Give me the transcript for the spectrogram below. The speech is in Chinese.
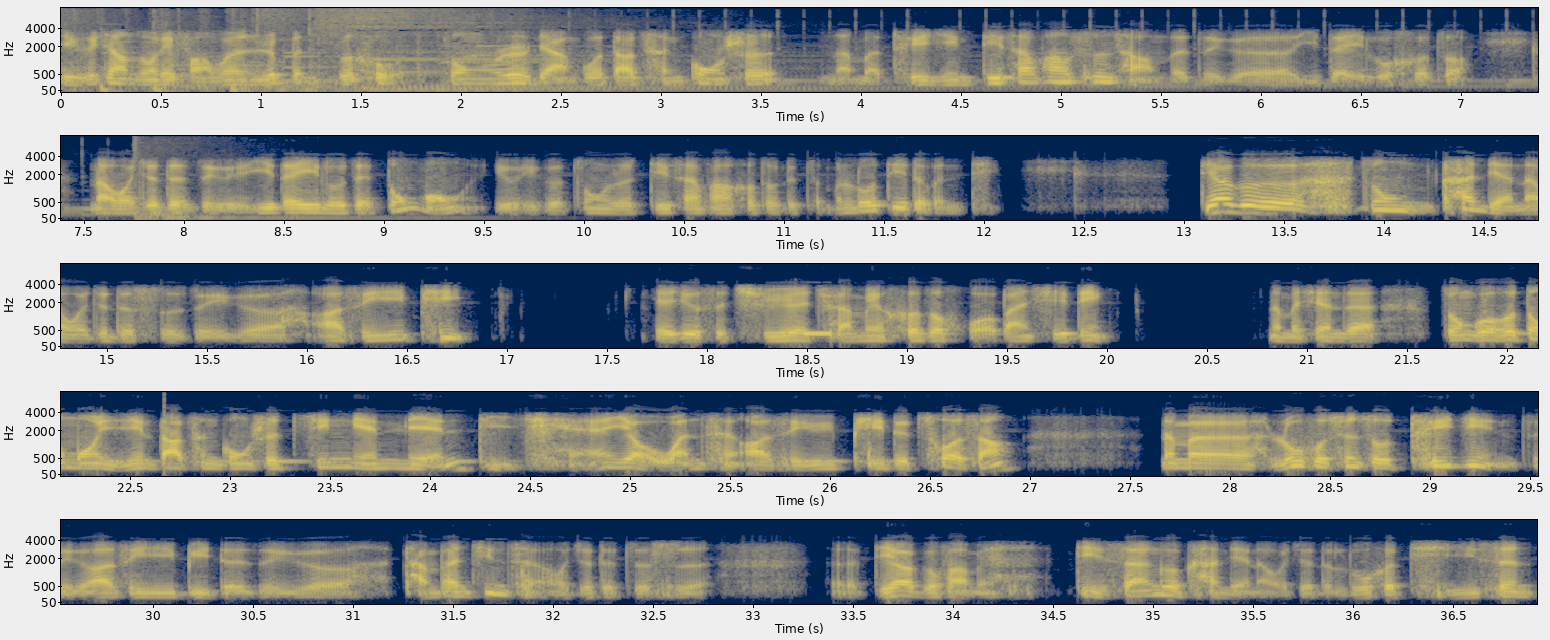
李克强总理访问日本之后，中日两国达成共识，那么推进第三方市场的这个“一带一路”合作。那我觉得这个“一带一路”在东盟有一个中日第三方合作的怎么落地的问题。第二个重看点呢，我觉得是这个 RCEP，也就是区域全面合作伙伴协定。那么现在，中国和东盟已经达成共识，今年年底前要完成 RCEP 的磋商。那么如何顺手推进这个 RCEP 的这个谈判进程？我觉得这是呃第二个方面。第三个看点呢，我觉得如何提升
